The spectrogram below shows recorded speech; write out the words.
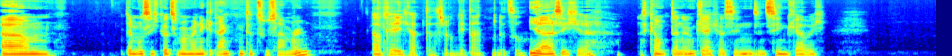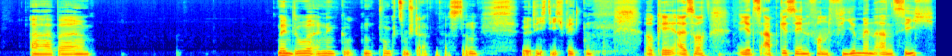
Ähm, da muss ich kurz mal meine Gedanken dazu sammeln. Okay, ich habe da schon Gedanken dazu. Ja, sicher. Es kommt dann gleich was in den Sinn, glaube ich. Aber wenn du einen guten Punkt zum Starten hast, dann würde ich dich bitten. Okay, also jetzt abgesehen von Firmen an sich,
